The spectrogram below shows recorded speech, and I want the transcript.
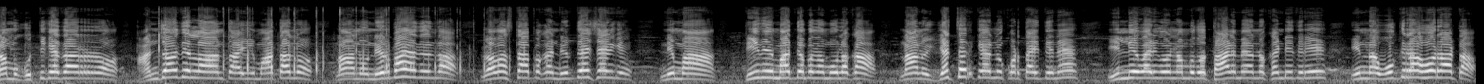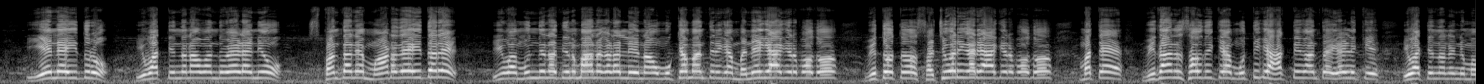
ನಮ್ಮ ಗುತ್ತಿಗೆದಾರರು ಅಂಜೋದಿಲ್ಲ ಅಂತ ಈ ಮಾತನ್ನು ನಾನು ನಿರ್ಭಯದಿಂದ ವ್ಯವಸ್ಥಾಪಕ ನಿರ್ದೇಶನಿಗೆ ನಿಮ್ಮ ಟಿ ವಿ ಮಾಧ್ಯಮದ ಮೂಲಕ ನಾನು ಎಚ್ಚರಿಕೆಯನ್ನು ಕೊಡ್ತಾ ಇದ್ದೇನೆ. ಇಲ್ಲಿವರೆಗೂ ನಮ್ಮದು ತಾಳ್ಮೆಯನ್ನು ಕಂಡಿದ್ದೀರಿ. ಇನ್ನು ಉಗ್ರ ಹೋರಾಟ ಏನೇ ಇದ್ದರೂ ಇವತ್ತಿಂದ ಒಂದು ವೇಳೆ ನೀವು ಸ್ಪಂದನೆ ಮಾಡದೇ ಇದ್ದರೆ ಇವ ಮುಂದಿನ ದಿನಮಾನಗಳಲ್ಲಿ ನಾವು ಮುಖ್ಯಮಂತ್ರಿಗೆ ಮನೆಗೆ ಆಗಿರ್ಬೋದು, ವಿದ್ಯುತ್ ಸಚಿವರಿಗರೇ ಆಗಿರ್ಬೋದು, ಮತ್ತು ವಿಧಾನಸೌಧಕ್ಕೆ ಮುತ್ತಿಗೆ ಹಾಕ್ತೀವಿ ಅಂತ ಹೇಳಲಿಕ್ಕೆ ಇವತ್ತಿನ ನಿಮ್ಮ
